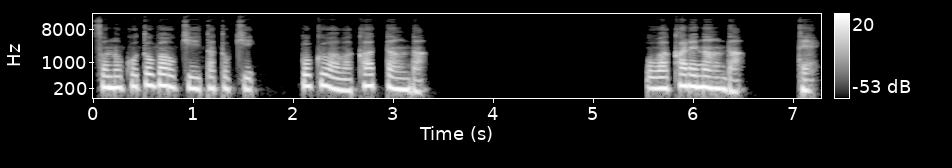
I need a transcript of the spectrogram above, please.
その言葉を聞いたとき、僕は分かったんだ。お別れなんだ、って。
